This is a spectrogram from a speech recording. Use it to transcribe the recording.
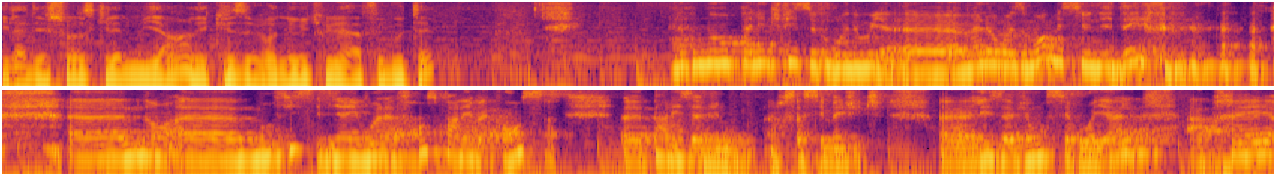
Il a des choses qu'il aime bien. Les cuisses de grenouille, tu lui as fait goûter? Alors non, pas les cuisses de grenouille, euh, malheureusement, mais c'est une idée. Euh, non, euh, mon fils, eh bien, il voit la France par les vacances, par les avions. Alors ça, c'est magique. les avions, c'est royal. Après,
